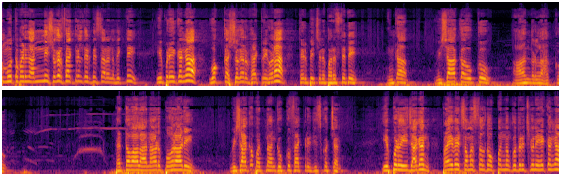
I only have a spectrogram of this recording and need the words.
మూతపడిన అన్ని షుగర్ ఫ్యాక్టరీలు తెరిపిస్తారన్న వ్యక్తి ఇప్పుడు ఏకంగా ఒక్క షుగర్ ఫ్యాక్టరీ కూడా తెరిపించిన పరిస్థితి. ఇంకా విశాఖ ఉక్కు ఆంధ్రుల హక్కు. పెద్దవాళ్ళు ఆనాడు పోరాడి విశాఖపట్నానికి ఉక్కు ఫ్యాక్టరీ తీసుకొచ్చారు. ఇప్పుడు ఈ జగన్ ప్రైవేట్ సంస్థలతో ఒప్పందం కుదుర్చుకుని ఏకంగా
